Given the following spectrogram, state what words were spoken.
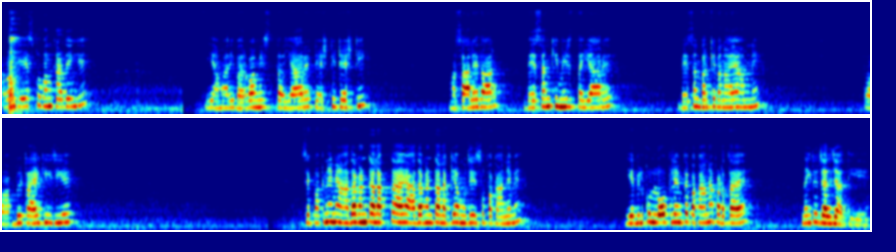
अब हम गैस को बंद कर देंगे। ये हमारी भरवा मिर्च तैयार है, टेस्टी टेस्टी। मसालेदार बेसन की मिर्च तैयार है। बेसन भर के बनाया हमने। तो आप भी ट्राई कीजिए। इसे पकने में आधा घंटा लगता है, आधा घंटा लग गया मुझे इसको पकाने में। ये बिल्कुल लो फ्लेम पे पकाना पड़ता है, नहीं तो जल जाती है।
